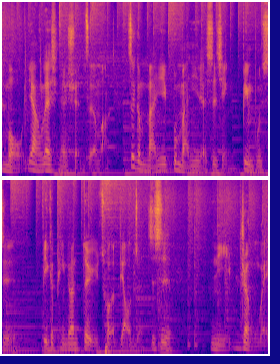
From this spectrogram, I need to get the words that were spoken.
某样类型的选择嘛。这个满意不满意的事情，并不是一个评断对与错的标准，只是你认为，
